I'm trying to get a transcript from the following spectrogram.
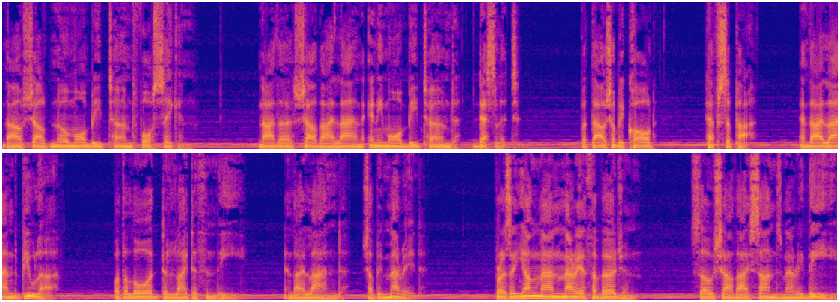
Thou shalt no more be termed forsaken, neither shall thy land any more be termed desolate, but thou shalt be called Hephzibah, and thy land Beulah, for the Lord delighteth in thee, and thy land shall be married. For as a young man marrieth a virgin, so shall thy sons marry thee,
